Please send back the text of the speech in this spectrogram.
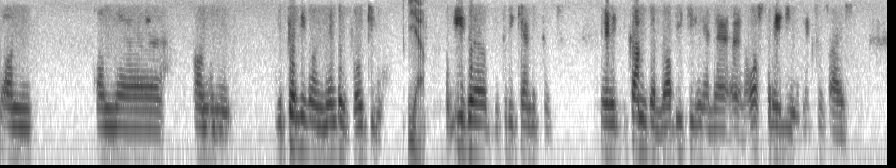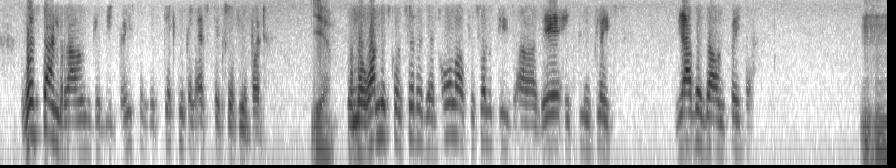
on on uh, on depending on members voting. Yeah. either of the three candidates. And it becomes a lobbying and a, a horse trading exercise. This time around, it will be based on the technical aspects of your bid. Yeah. Number one is consider that all our facilities are there it's in place. The others are on paper. Mm-hmm.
